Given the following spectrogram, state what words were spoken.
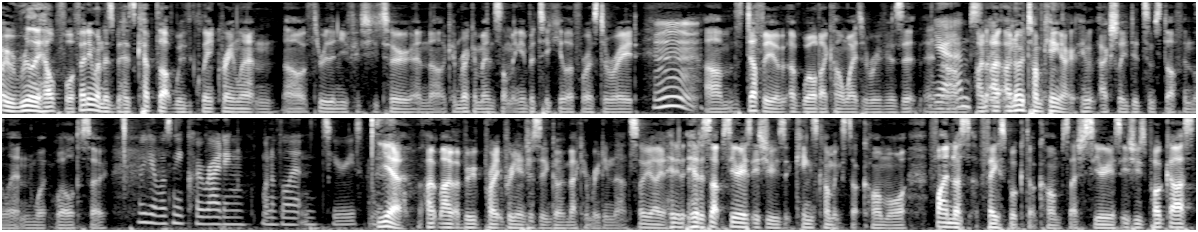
would be really helpful if anyone has, has kept up with Green Lantern uh, through the New Fifty Two and uh, can recommend something in particular for us to read. Um, it's definitely a, a world I can't wait to revisit. And. Yeah, um, I- I, I know Tom King actually did some stuff in the Lantern world, so Oh yeah, wasn't he co-writing one of the Lantern series? yeah, I, I'd be pretty, pretty interested in going back and reading that. So yeah, hit, hit us up, serious issues at kingscomics.com or find us at facebook.com slash serious issues podcast.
